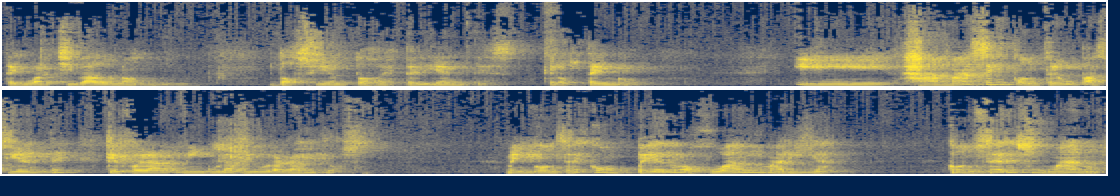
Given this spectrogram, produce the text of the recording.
Tengo archivado unos 200 expedientes que los tengo. Y jamás encontré un paciente que fuera ninguna figura grandiosa. Me encontré con Pedro, Juan y María, con seres humanos,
